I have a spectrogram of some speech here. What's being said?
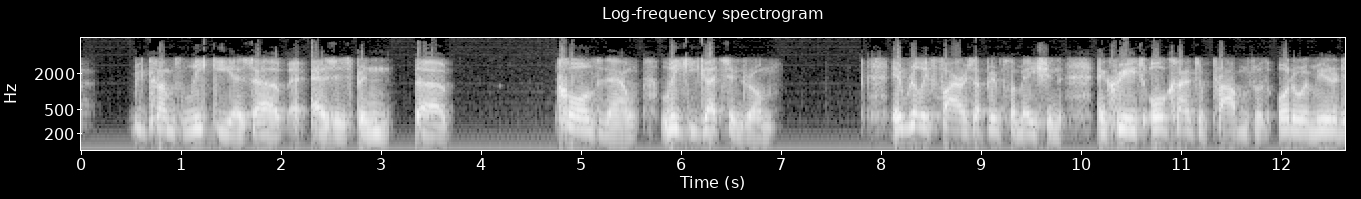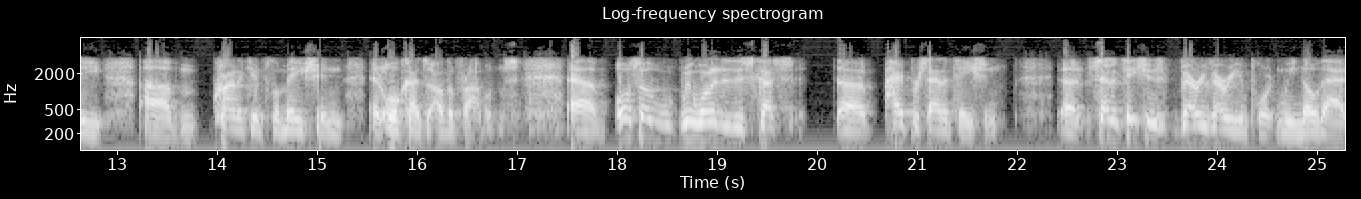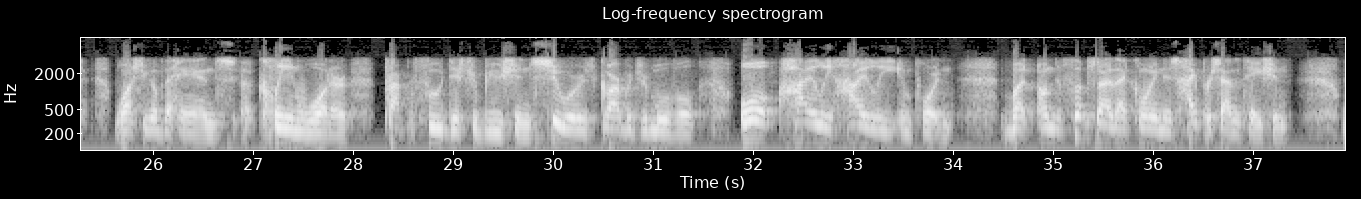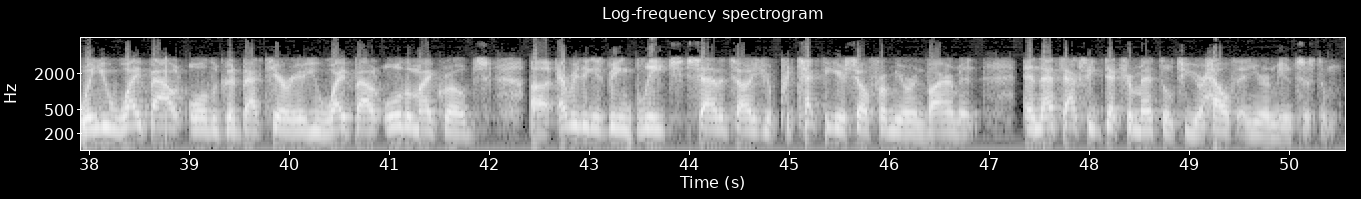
becomes leaky, as uh, as has been uh, called now, leaky gut syndrome. It really fires up inflammation and creates all kinds of problems with autoimmunity, um, chronic inflammation, and all kinds of other problems. Uh, also, we wanted to discuss uh, hypersanitation. Uh, sanitation is very, very important. We know that. Washing of the hands, uh, clean water, proper food distribution, sewers, garbage removal, all highly, highly important. But on the flip side of that coin is hypersanitation. When you wipe out all the good bacteria, you wipe out all the microbes, uh, everything is being bleached, sanitized, you're protecting yourself from your environment, and that's actually detrimental to your health and your immune system.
